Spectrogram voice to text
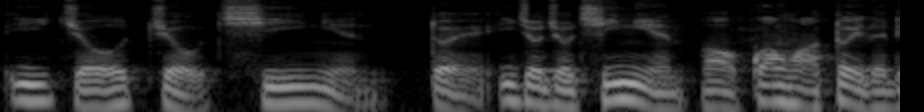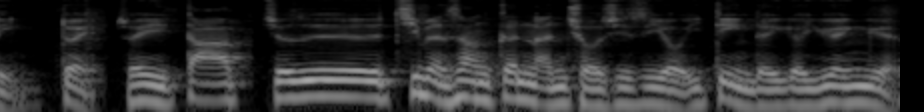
一九九七年。对，一九九七年哦，光华队的领队，所以大家就是基本上跟篮球其实有一定的一个渊源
